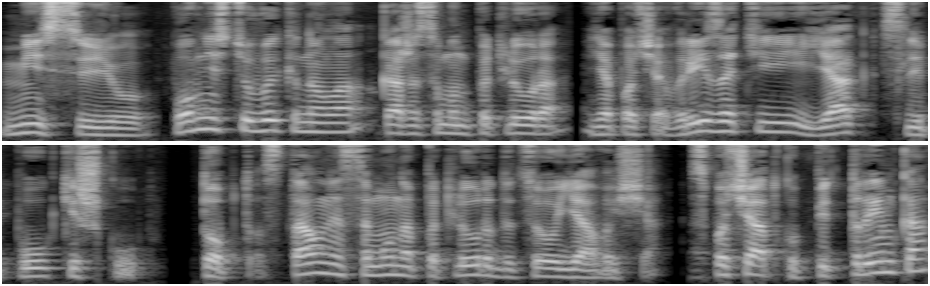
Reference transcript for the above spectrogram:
місію повністю виконала, каже Симон Петлюра, я почав різати її як сліпу кішку. Тобто ставлення Симона Петлюри до цього явища. Спочатку підтримка,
